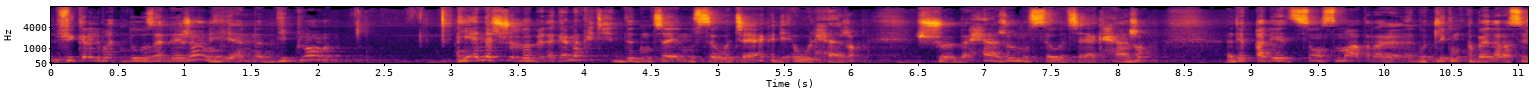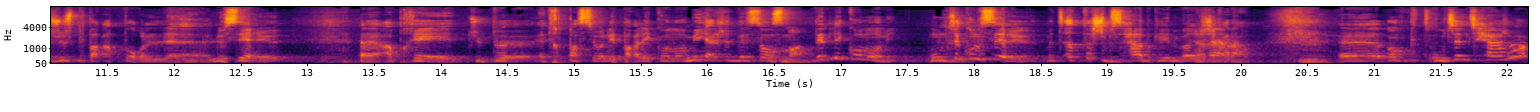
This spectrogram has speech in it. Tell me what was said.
الفكرة اللي بغيت ندوزها les jeunes هي أن الدبلوم هي ان الشعبة بعدا كاع ما كتحدد انت المستوى تاعك هذه أول حاجة. الشعبة حاجة والمستوى تاعك حاجة. هذه قضية sciences maths قلت لكم قبيله راه c'est juste par rapport le sérieux après tu peux être passionné par l'économie علاش دير sciences maths دير l'économie وأنت كون sérieux ما تأثرش بصحابك اللي ما باغيش. يقراو donc وثالث حاجة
